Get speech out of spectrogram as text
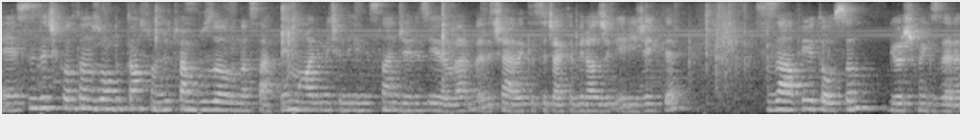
Ee, siz de çikolatanız olduktan sonra lütfen buzdolabında saklayın. Malum içinde Hindistan cevizi yağı var ve dışarıdaki sıcakta birazcık eriyecektir. Size afiyet olsun. Görüşmek üzere.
